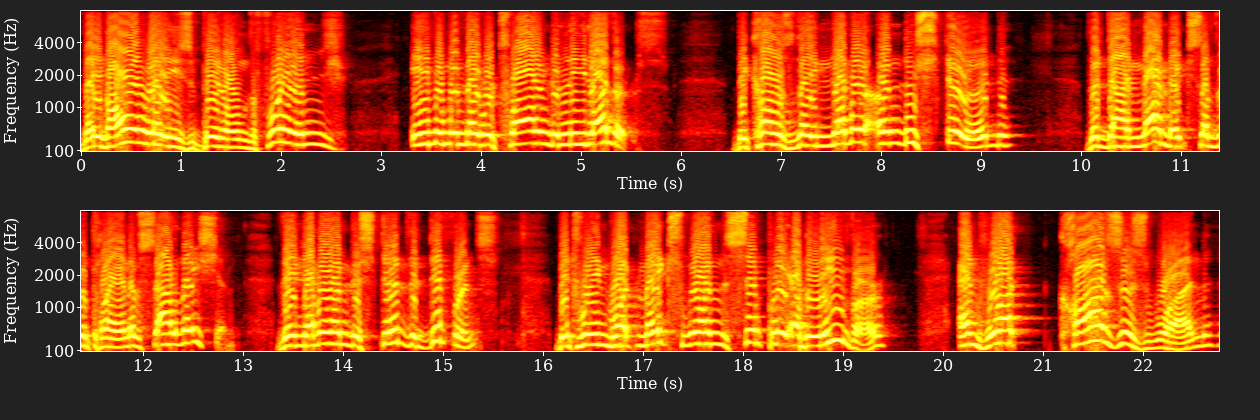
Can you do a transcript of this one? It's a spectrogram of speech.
They've always been on the fringe even when they were trying to lead others, because they never understood the dynamics of the plan of salvation. They never understood the difference between what makes one simply a believer and what causes one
